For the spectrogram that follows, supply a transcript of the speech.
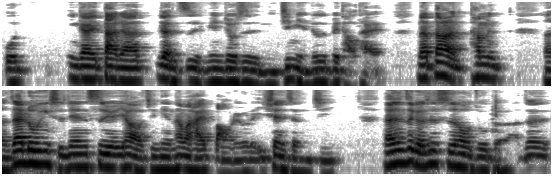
我应该大家认知里面就是你今年就是被淘汰。那当然他们呃在录音时间四月一号今天他们还保留了一线生机，但是这个是事后诸葛啊，这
